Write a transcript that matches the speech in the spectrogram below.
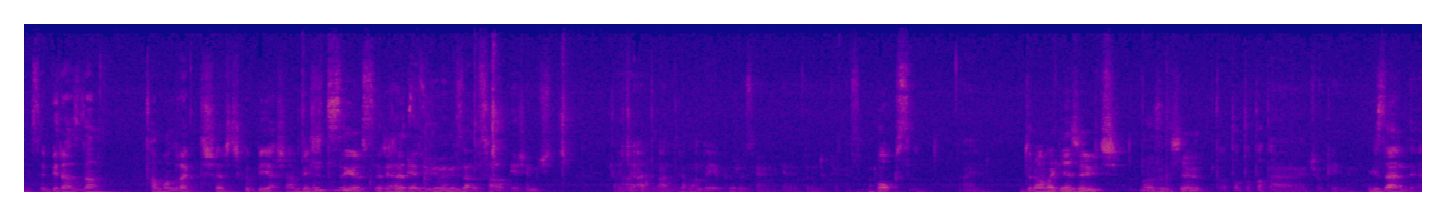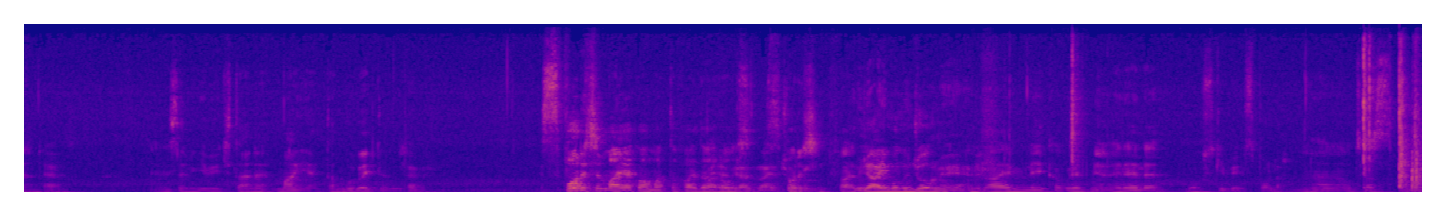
Neyse birazdan tam olarak dışarı çıkıp bir yaşam belirtisi Yani göstereceğiz. biraz yürümemiz lazım sağlıklı yaşam için. Gerçi Aynen. artık antrenmanda yapıyoruz yani. Gene döndük. Boxing. Aynen. Dün ama gece 3 nasıl şey ta ta ta ta ta. Ha, çok iyiydi. Güzeldi yani. Evet. yani. Senin gibi iki tane manyaktan bu beklenir. Tabii. Spor için manyak olmakta fayda var. Aynen, olsun. biraz- aynen, Spor için fayda var. Mülayim olunca olmuyor yani. Mülayimliği kabul etmiyor. Hele hele Boks gibi sporlar. ha, o tarz sporlar.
